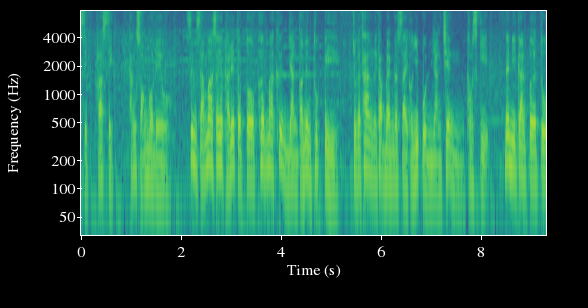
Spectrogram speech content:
150คลาสสิกทั้ง 2 โมเดล ซึ่งสามารถสร้างยอดขายได้เติบโตเพิ่มมากขึ้นอย่างต่อเนื่องทุกปีจนกระทั่งนะครับแบรนด์มอเตอร์ไซค์ของญี่ปุ่นอย่างเช่นคาวสกิได้มีการเปิดตัว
